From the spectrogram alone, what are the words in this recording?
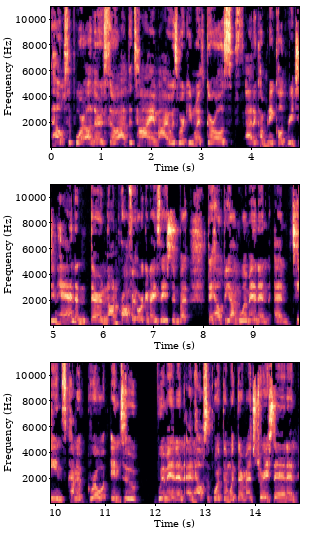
help support others. So at the time, I was working with girls at a company called Reaching Hand, and they're a nonprofit organization, but they help young women and, and teens kind of grow into women and, and help support them with their menstruation and,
